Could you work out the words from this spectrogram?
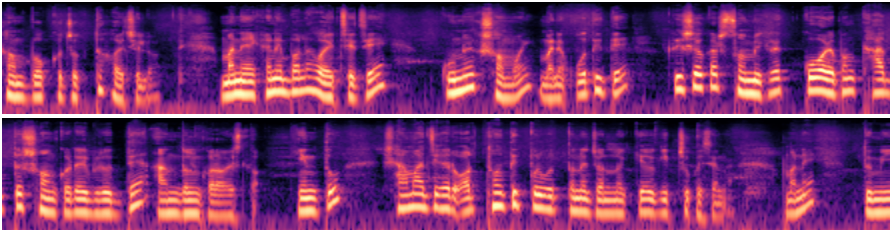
সম্পর্কযুক্ত হয়েছিল। মানে এখানে বলা হয়েছে যে কোনো এক সময় মানে অতীতে কৃষক আর শ্রমিকরা কর এবং খাদ্য সংকটের বিরুদ্ধে আন্দোলন করা হয়েছিল। কিন্তু সামাজিক আর অর্থনৈতিক পরিবর্তনের জন্য কেউ কিচ্ছু কইছে না। মানে তুমি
